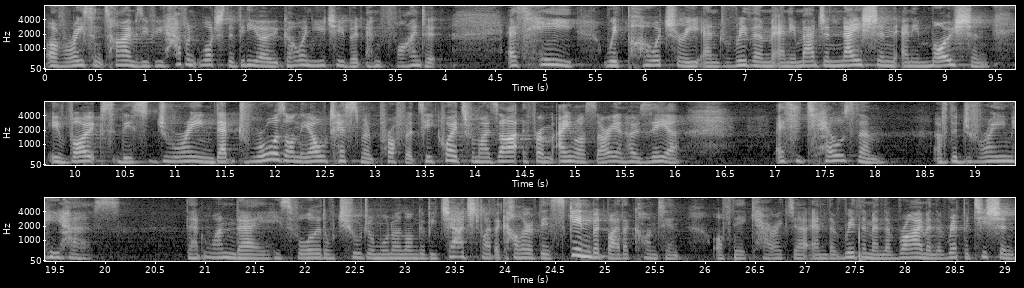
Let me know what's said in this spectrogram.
of recent times. If you haven't watched the video, go on YouTube it and find it as he, with poetry and rhythm and imagination and emotion, evokes this dream that draws on the Old Testament prophets. He quotes from, Isaiah, from Amos sorry, and Hosea as he tells them of the dream he has that one day his four little children will no longer be judged by the colour of their skin, but by the content of their character. And the rhythm and the rhyme and the repetition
